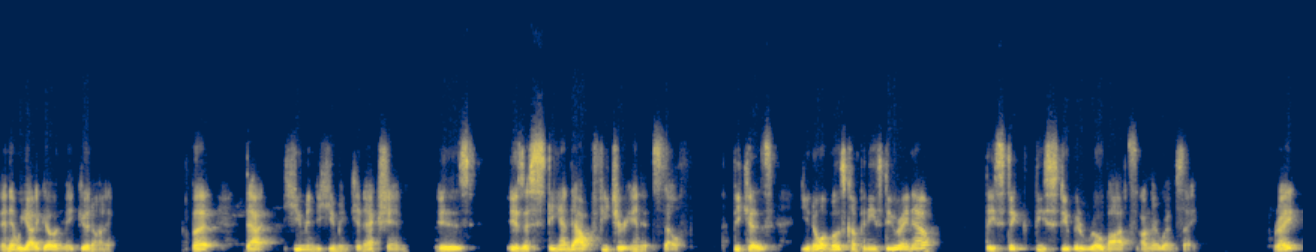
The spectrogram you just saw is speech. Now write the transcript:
and then we got to go and make good on it but that human to human connection is is a standout feature in itself because you know what most companies do right now? They stick these stupid robots on their website, right?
